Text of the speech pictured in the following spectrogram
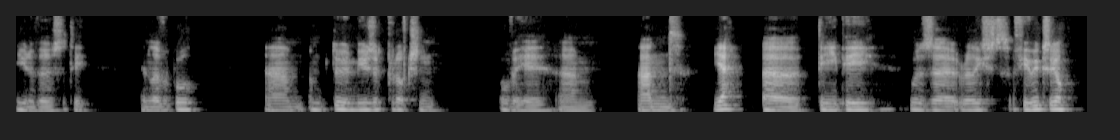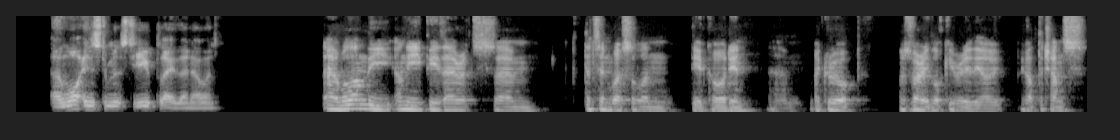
university in Liverpool. Um, I'm doing music production over here. Um, and yeah, uh, the EP was uh, released a few weeks ago. And what instruments do you play then, Owen? Uh, well, on the on the EP there, it's um, the tin whistle and the accordion. Um, I grew up. I was very lucky, really. I, I got the chance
